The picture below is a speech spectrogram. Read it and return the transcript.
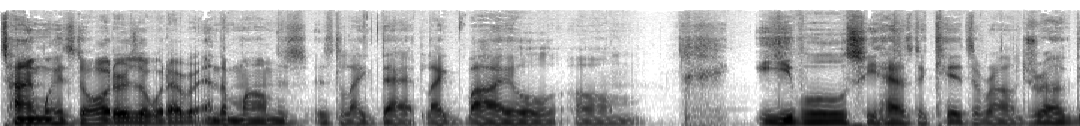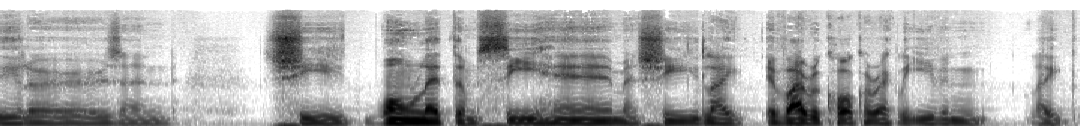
time with his daughters or whatever. And the mom is is like that, like vile, um, evil. She has the kids around drug dealers and she won't let them see him and she like if i recall correctly even like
